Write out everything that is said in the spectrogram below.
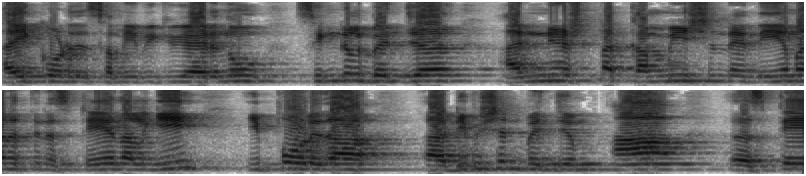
ഹൈക്കോടതി സമീപിക്കുകയായിരുന്നു. സിംഗിൾ ബെഞ്ച് അന്വേഷണ കമ്മീഷന്റെ നിയമനത്തിന് സ്റ്റേ നൽകി. ഇപ്പോൾ ഇതാ ഡിവിഷൻ ബെഞ്ചും ആ സ്റ്റേ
